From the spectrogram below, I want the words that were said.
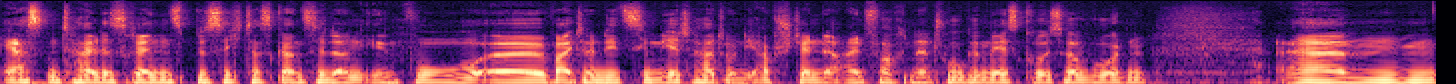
ersten Teil des Rennens, bis sich das Ganze dann irgendwo äh, weiter dezimiert hat und die Abstände einfach naturgemäß größer wurden. Ähm,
